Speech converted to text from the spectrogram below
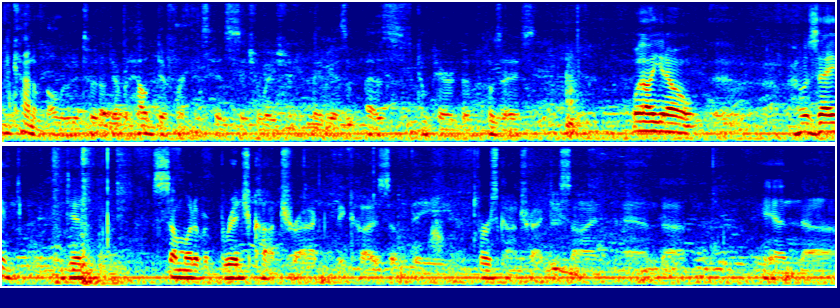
you kind of alluded to it up there, but how different is his situation maybe as as compared to Jose's? Well, you know, uh, Jose did somewhat of a bridge contract because of the first contract he signed, and uh, in uh,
